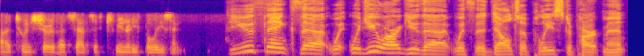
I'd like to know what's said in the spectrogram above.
uh, to ensure that sense of community policing. Do you think that, w- would you argue that with the Delta Police Department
